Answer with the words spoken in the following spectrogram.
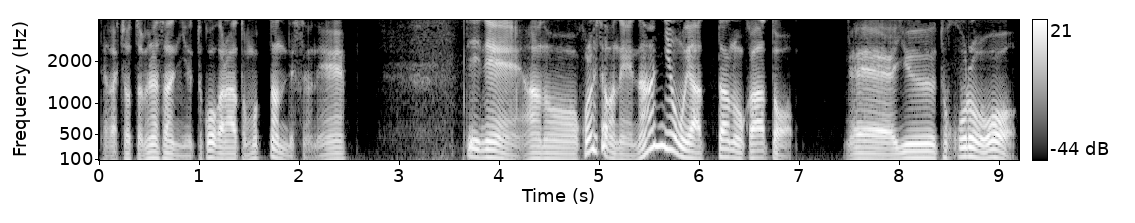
だからちょっと皆さんに言っとこうかなと思ったんですよね。でね、あのこの人がね、何をやったのかと、えーいうところを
